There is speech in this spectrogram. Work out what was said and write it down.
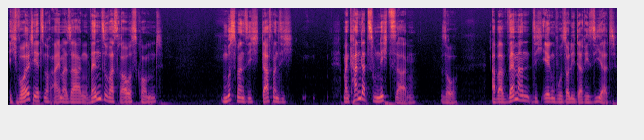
ich wollte jetzt noch einmal sagen, wenn sowas rauskommt, muss man sich, darf man sich, man kann dazu nichts sagen, so. Aber wenn man sich irgendwo solidarisiert,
